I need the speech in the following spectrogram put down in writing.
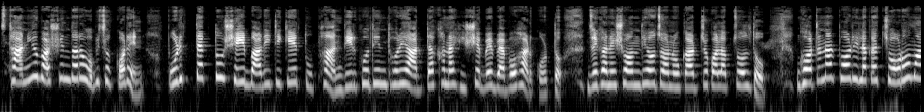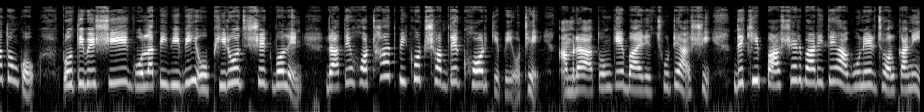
স্থানীয় বাসিন্দারা অভিযোগ করেন, পরিত্যক্ত সেই বাড়িটিকে তুফান দীর্ঘদিন ধরে আড্ডাখানা হিসেবে ব্যবহার করত, যেখানে সন্দেহজনক কার্যকলাপ চলত। ঘটনার পর এলাকায় চরম আতঙ্ক। প্রতিবেশী গোলাপি বিবি ও ফিরোজ শেখ বলেন, রাতে হঠাৎ বিকট শব্দে ঘর কেঁপে ওঠে। আমরা আতঙ্কে বাইরে ছুটে আসি। দেখি পাশের বাড়িতে আগুনের ঝলকানি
